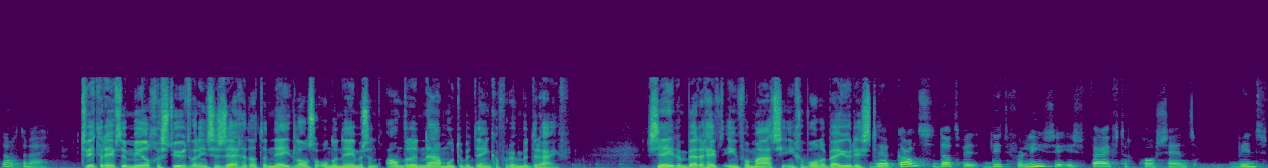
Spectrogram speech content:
dachten wij. Twitter heeft een mail gestuurd waarin ze zeggen dat de Nederlandse ondernemers een andere naam moeten bedenken voor hun bedrijf. Zedenberg heeft informatie ingewonnen bij juristen. De kans dat we dit verliezen is 50% winst, 50%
